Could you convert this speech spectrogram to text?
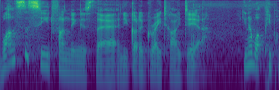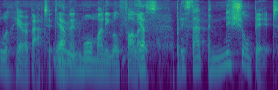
Once the seed funding is there and you've got a great idea, you know what? People will hear about it Yeah. and then more money will follow. Yes. But it's that initial bit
